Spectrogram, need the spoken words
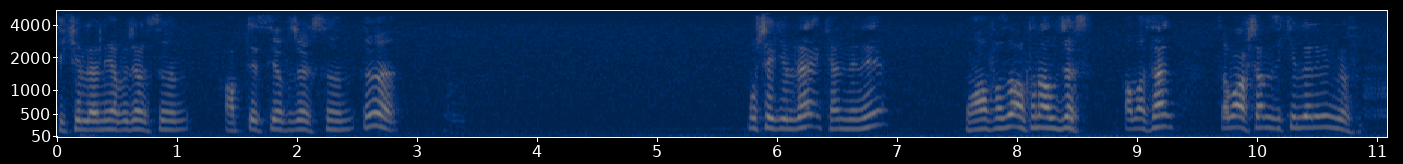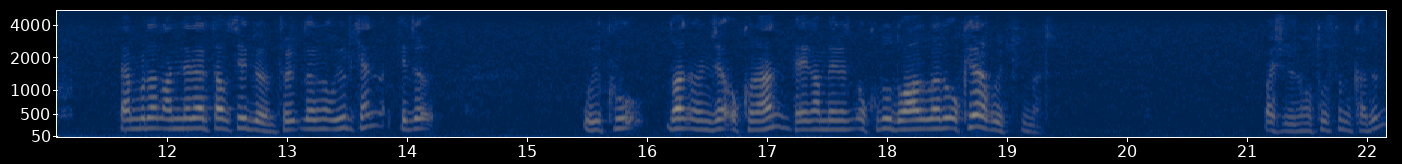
zikirlerini yapacaksın, abdest yatacaksın, değil mi? Bu şekilde kendini muhafaza altına alacaksın. Ama sen sabah akşam zikirlerini bilmiyorsun. Ben buradan anneler tavsiye ediyorum. Çocuklarına uyurken gece uykudan önce okunan, Peygamberimizin okuduğu duaları okuyarak uyutsunlar. Başucuna otursun kadın,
